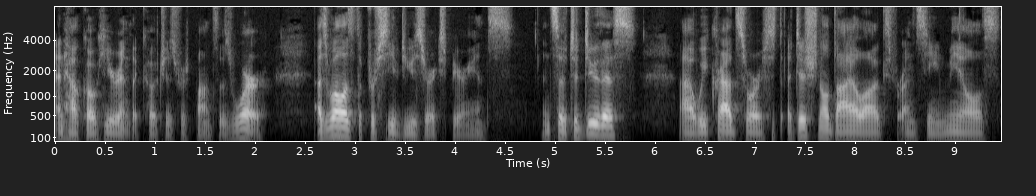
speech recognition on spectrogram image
and how coherent the coach's responses were, as well as the perceived user experience. And so to do this, uh, we crowdsourced additional dialogues for unseen meals,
